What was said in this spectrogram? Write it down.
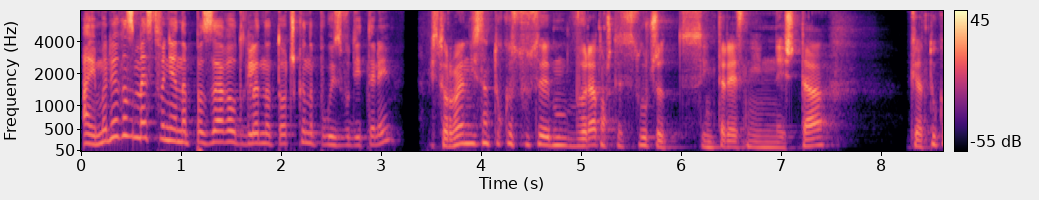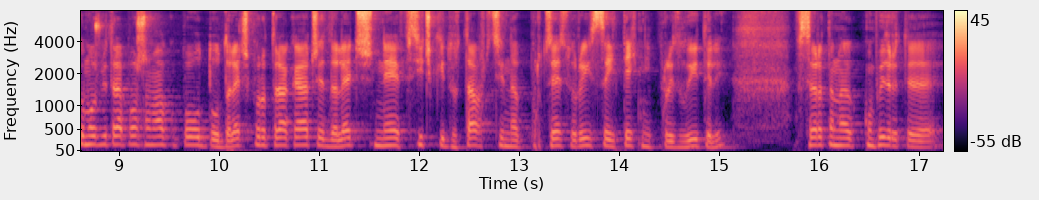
А има ли размествания на пазара от гледна точка на производители? И според мен, наистина тук се, вероятно ще се случат интересни неща. Тук може би трябва да почна малко по-отдалеч, първо трябва да кажа, че далеч не всички доставчици на процесори са и техни производители. В сферата на компютрите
